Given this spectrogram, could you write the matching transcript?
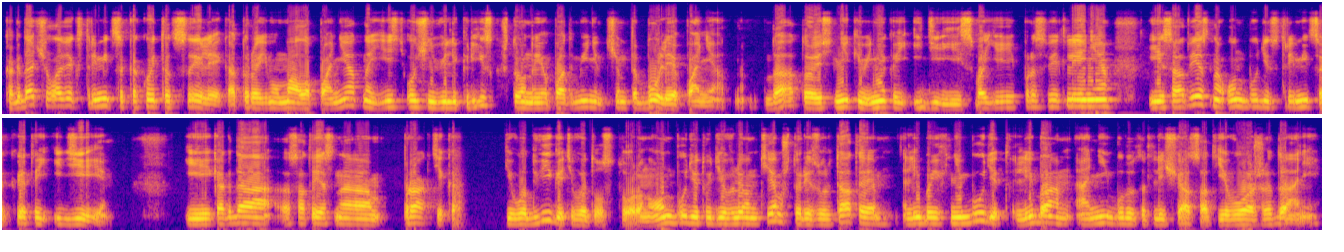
Когда человек стремится к какой-то цели, которая ему мало понятна, есть очень велик риск, что он ее подменит чем-то более понятным. Да? То есть некой, некой идеей своей просветления, и, соответственно, он будет стремиться к этой идее. И когда, соответственно, практика его двигать в эту сторону, он будет удивлен тем, что результаты либо их не будет, либо они будут отличаться от его ожиданий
